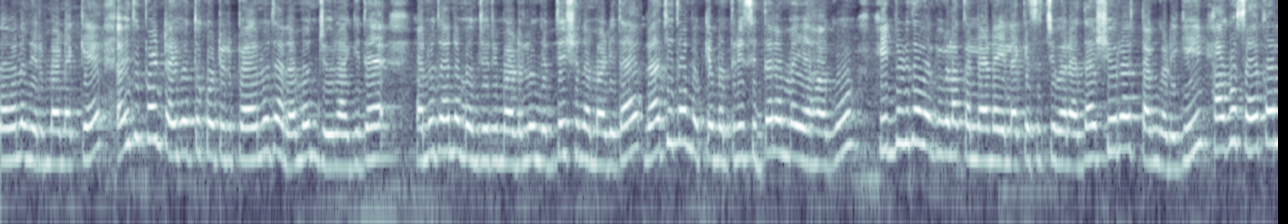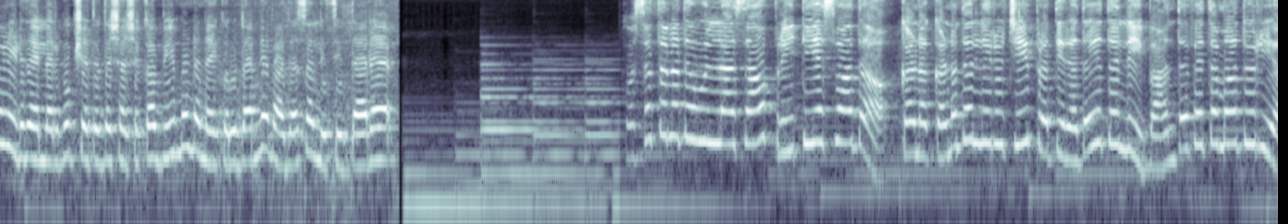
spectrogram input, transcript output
ಭವನ ನಿರ್ಮಾಣಕ್ಕೆ ಐದು ಪಾಯಿಂಟ್ ಐವತ್ತು ಕೋಟಿ ರೂಪಾಯಿ ಅನುದಾನ ಮಂಜೂರಾಗಿದೆ. ಅನುದಾನ ಮಂಜೂರಿ ಮಾಡಲು ನಿರ್ದೇಶನ ಮಾಡಿದ ರಾಜ್ಯದ ಮುಖ್ಯಮಂತ್ರಿ ಸಿದ್ದರಾಮಯ್ಯ ಹಾಗೂ ಹಿಂದುಳಿದ ವರ್ಗಗಳ ಕಲ್ಯಾಣ ಇಲಾಖೆ ಸಚಿವರಾದ ಶಿವರಾಜ್ ತಂಗಡಿಗಿ ಹಾಗೂ ಸಹಕಾರ ನೀಡಿದ ಎಲ್ಲರಿಗೂ ಕ್ಷೇತ್ರದ ಶಾಸಕ ಭೀಮಣ್ಣ ನಾಯಕರು ಧನ್ಯವಾದ ಸಲ್ಲಿಸಿದ್ದಾರೆ. ಹೊಸತನದ ಉಲ್ಲಾಸ, ಪ್ರೀತಿಯ ಸ್ವಾದ, ಕಣ ಕಣದಲ್ಲಿ ರುಚಿ, ಪ್ರತಿ ಹೃದಯದಲ್ಲಿ ಬಾಂಧವ್ಯದ ಮಾಧುರ್ಯ.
